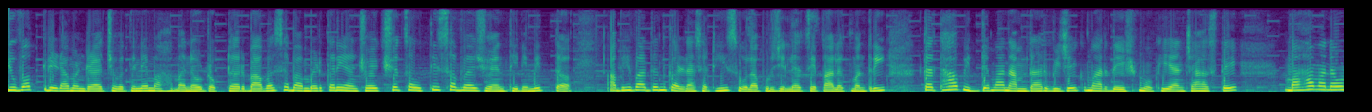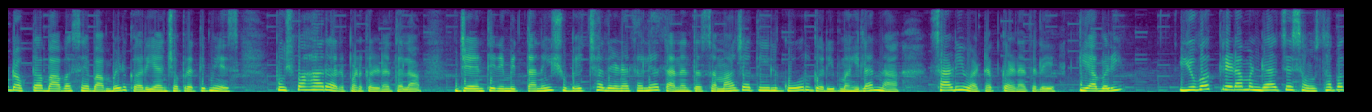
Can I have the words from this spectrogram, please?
युवक क्रीडा मंडळाच्या वतीने महामानव डॉक्टर बाबासाहेब आंबेडकर यांच्या एकशे चौतीसाव्या जयंतीनिमित्त अभिवादन करण्यासाठी सोलापूर जिल्ह्याचे पालकमंत्री तथा विद्यमान आमदार विजयकुमार देशमुख यांच्या हस्ते महामानव डॉक्टर बाबासाहेब आंबेडकर यांच्या प्रतिमेस पुष्पहार अर्पण करण्यात आला. जयंतीनिमित्ताने शुभेच्छा देण्यात आल्या त्यानंतर समाजातील गोर गरीब महिलांना साडी वाटप करण्यात आले. यावेळी युवक क्रीडा मंडळाचे संस्थापक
